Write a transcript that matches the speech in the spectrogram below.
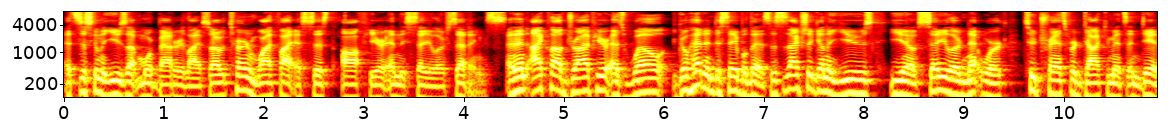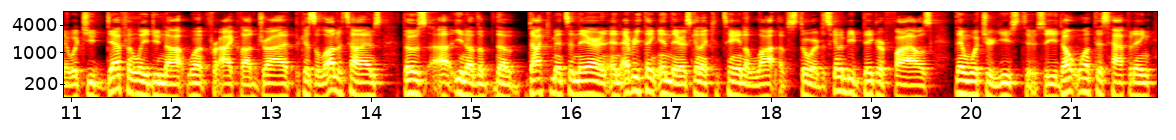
It's just gonna use up more battery life. So I would turn Wi-Fi assist off here in the cellular settings. And then iCloud Drive here as well, go ahead and disable this. This is actually gonna use, you know, cellular network to transfer documents and data, which you definitely do not want for iCloud Drive because a lot of times those, uh, you know, the, the documents in there and, and everything in there is going to contain a lot of storage. It's going to be bigger files than what you're used to. So you don't want this happening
